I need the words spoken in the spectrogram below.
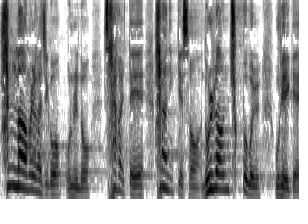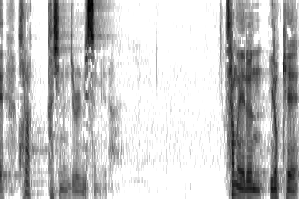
한 마음을 가지고 오늘도 살아갈 때에 하나님께서 놀라운 축복을 우리에게 허락하시는 줄 믿습니다. 사무엘은 이렇게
